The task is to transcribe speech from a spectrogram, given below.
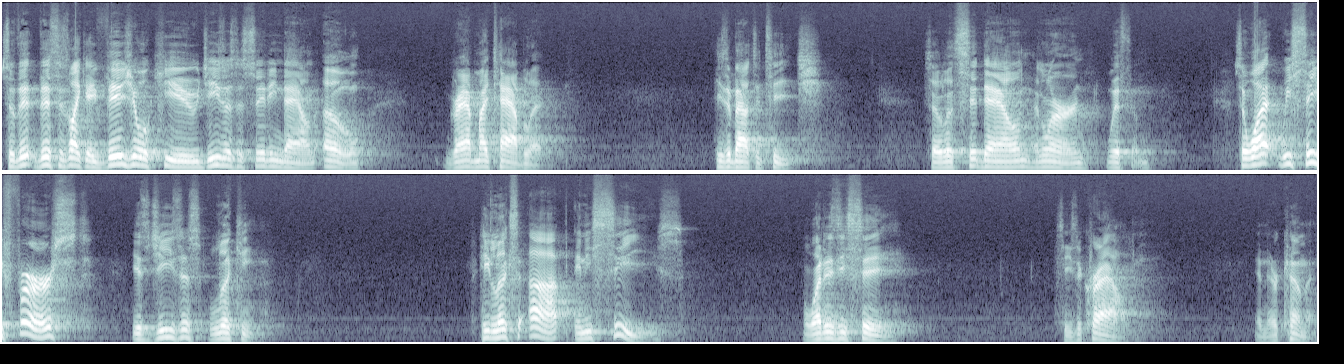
So th- this is like a visual cue. Jesus is sitting down. Oh, grab my tablet. He's about to teach. So let's sit down and learn with him. So, what we see first is Jesus looking. He looks up and he sees. What does he see? Sees a crowd, and they're coming.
